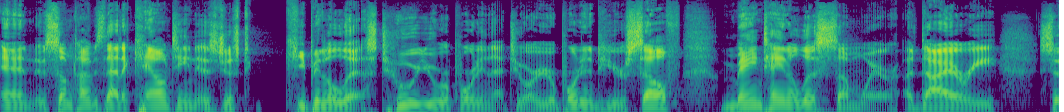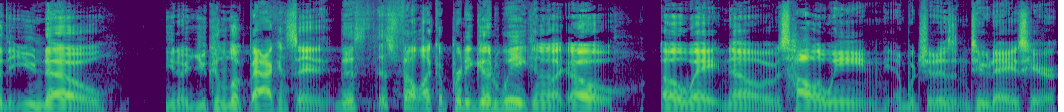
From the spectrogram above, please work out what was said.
and sometimes that accounting is just keeping a list. Who are you reporting that to? Are you reporting it to yourself? Maintain a list somewhere, a diary, so that you know, you know, you can look back and say, this this felt like a pretty good week. And like, oh, oh wait, no, it was Halloween, which it isn't two days here,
